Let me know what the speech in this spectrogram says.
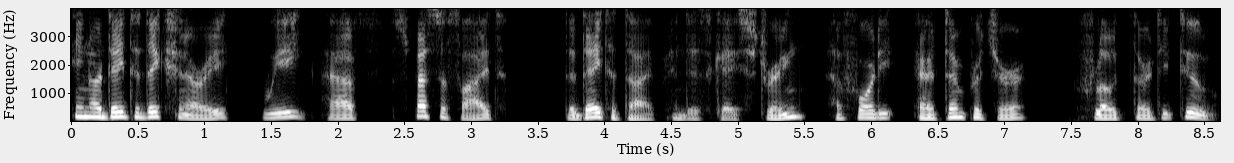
in our data dictionary, we have specified the data type, in this case string, and for the air temperature, float 32.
